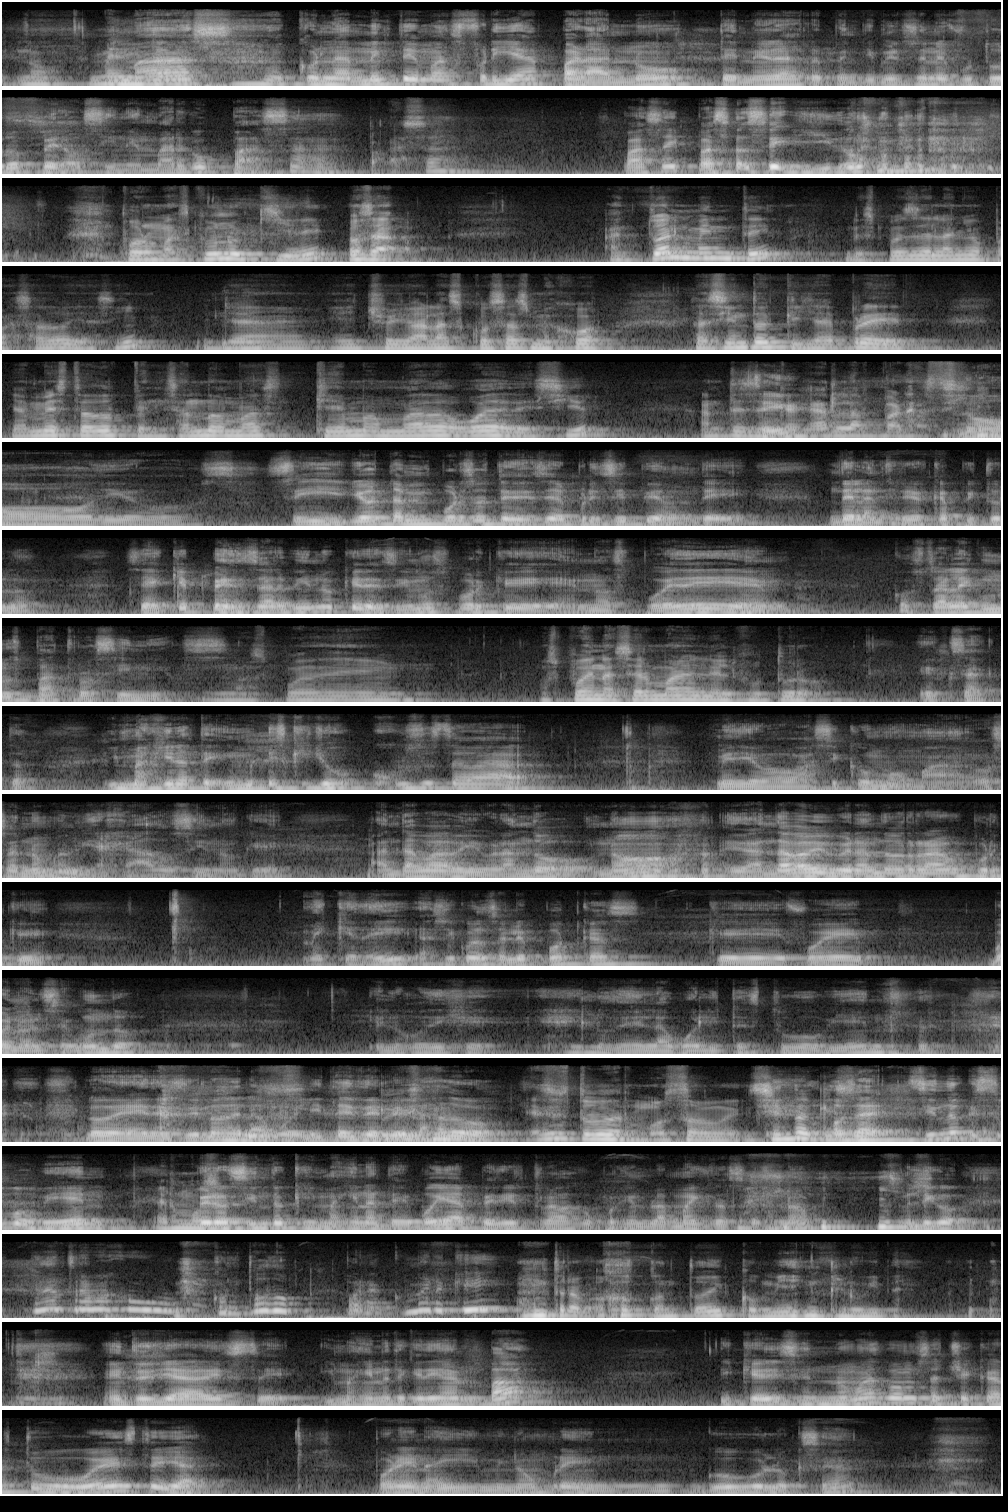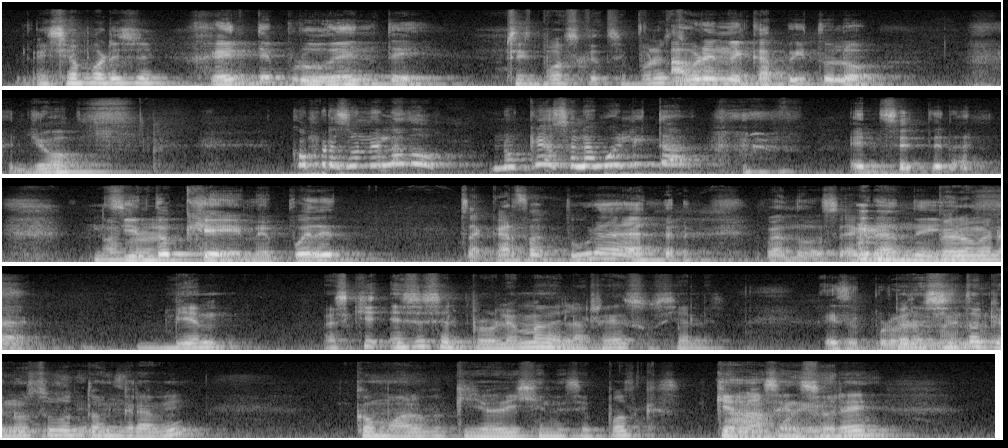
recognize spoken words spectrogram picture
no, más, con la mente más fría para no tener arrepentimientos en el futuro, pero sin embargo pasa, Pasa. pasa y pasa seguido. por más que uno quiere, o sea, actualmente, después del año pasado y así, ya he hecho ya las cosas mejor. O sea, siento que ya, he pre- ya me he estado pensando más qué mamada voy a decir antes de Sí. cagarla para sí. No, Dios. Sí, yo también por eso te decía al principio de, del anterior capítulo. O sea, hay que pensar bien lo que decimos porque nos puede costar algunos patrocinios. Nos pueden, nos pueden hacer mal en el futuro. Exacto. Imagínate, im- es que yo justo estaba medio así como mal, o sea, no mal viajado, sino que andaba vibrando, no, andaba vibrando raro porque me quedé así cuando salió el podcast, que fue, bueno, el segundo, y luego dije, hey, lo de la abuelita estuvo bien, lo de decir lo de la abuelita y del helado. Eso estuvo hermoso, güey. Siento que O es sea, siento que estuvo bien, hermoso. pero siento que imagínate, voy a pedir trabajo, por ejemplo, a Microsoft, ¿no? Le digo, ¿me dan trabajo con todo para comer aquí? Un trabajo con todo y comida incluida. Entonces ya, este, imagínate que digan, va, y que dicen, nomás vamos a checar tu este, ya. Ponen ahí mi nombre en Google, lo que sea. Y si aparece. Gente prudente. Si, buscas- si pones. tu- Abren el capítulo. Yo, compras un helado, no qué hace la abuelita, etcétera. No, Siento pero- que me puede sacar factura cuando sea grande. Pero mira, bien. Es que ese es el problema de las redes sociales. es el problema Pero siento que no estuvo tan grave como algo que yo dije en ese podcast. Que Ah, lo censuré. bueno.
